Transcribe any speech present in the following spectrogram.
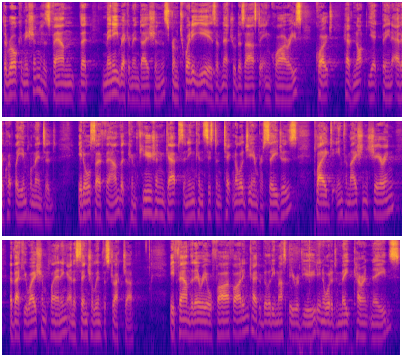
The Royal Commission has found that many recommendations from 20 years of natural disaster inquiries quote, have not yet been adequately implemented. It also found that confusion, gaps and inconsistent technology and procedures plagued information sharing, evacuation planning and essential infrastructure. It found that aerial firefighting capability must be reviewed in order to meet current needs,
